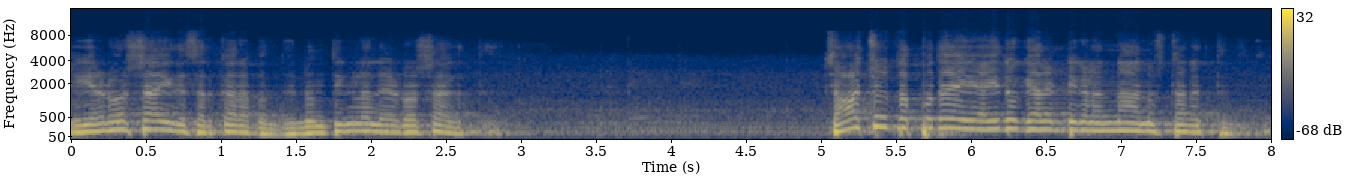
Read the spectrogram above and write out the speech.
ಈಗ ಎರಡು ವರ್ಷ ಆಗಿದೆ ಸರ್ಕಾರ ಬಂದು. ಇನ್ನೊಂದು ತಿಂಗಳಲ್ಲಿ ಎರಡು ವರ್ಷ ಆಗುತ್ತೆ. ಚಾಚು ತಪ್ಪದೆ ಈ ಐದು ಗ್ಯಾರಂಟಿಗಳನ್ನು ಅನುಷ್ಠಾನಕ್ಕೆ ತಂದಿದೆ.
